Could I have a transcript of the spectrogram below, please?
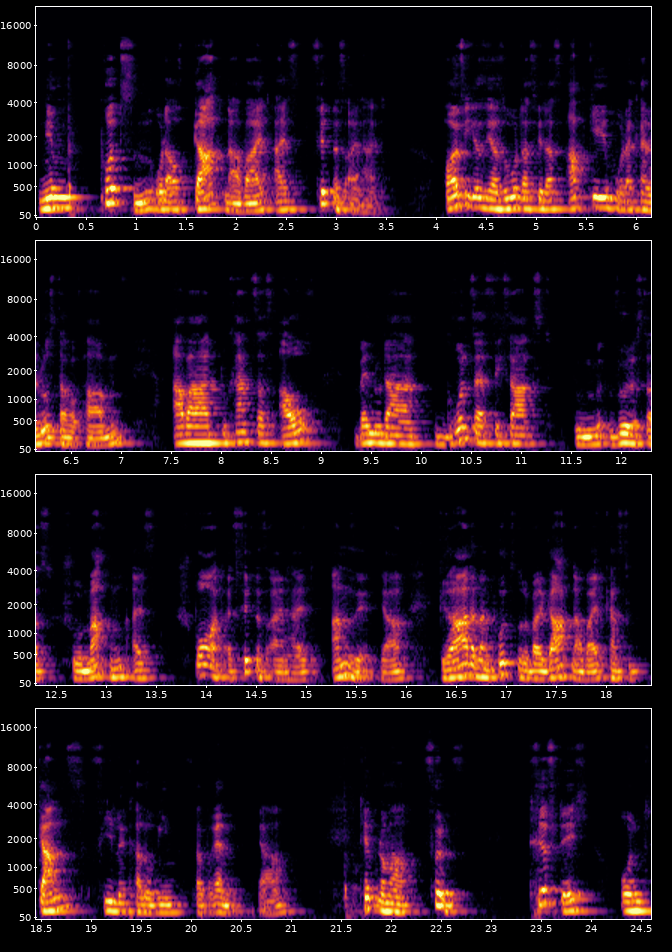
nimm Putzen oder auch Gartenarbeit als Fitnesseinheit. Häufig ist es ja so, dass wir das abgeben oder keine Lust darauf haben, aber du kannst das auch, wenn du da grundsätzlich sagst, du würdest das schon machen, als Sport, als Fitnesseinheit ansehen. Ja? Gerade beim Putzen oder bei Gartenarbeit kannst du ganz viele Kalorien verbrennen. Ja? Tipp Nummer 5. Triff dich und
